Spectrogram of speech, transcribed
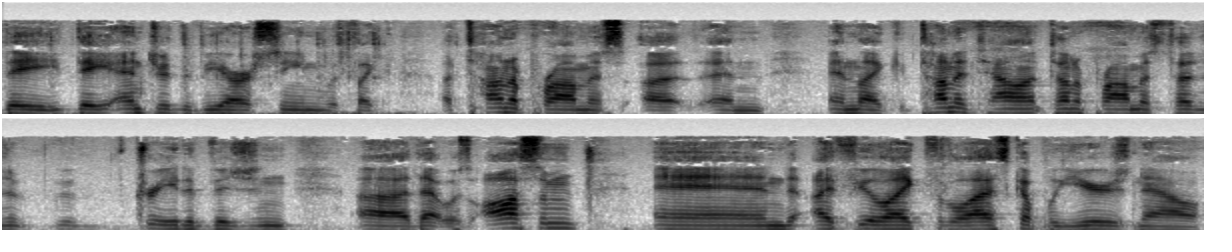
they they entered the VR scene with like a ton of promise uh, and and like a ton of talent, ton of promise, ton of creative vision uh, that was awesome. And I feel like for the last couple years now,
